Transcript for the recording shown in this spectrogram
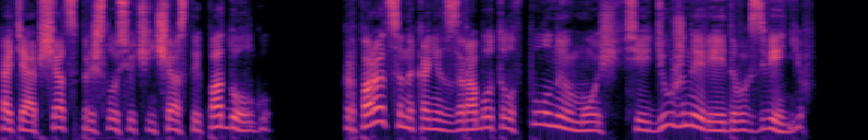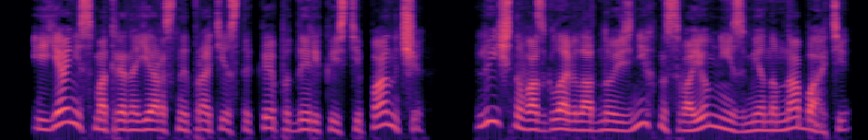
хотя общаться пришлось очень часто и подолгу. Корпорация, наконец, заработала в полную мощь всей дюжины рейдовых звеньев. И я, несмотря на яростные протесты Кэпа, Дерека и Степаныча, лично возглавил одно из них на своем неизменном набате.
